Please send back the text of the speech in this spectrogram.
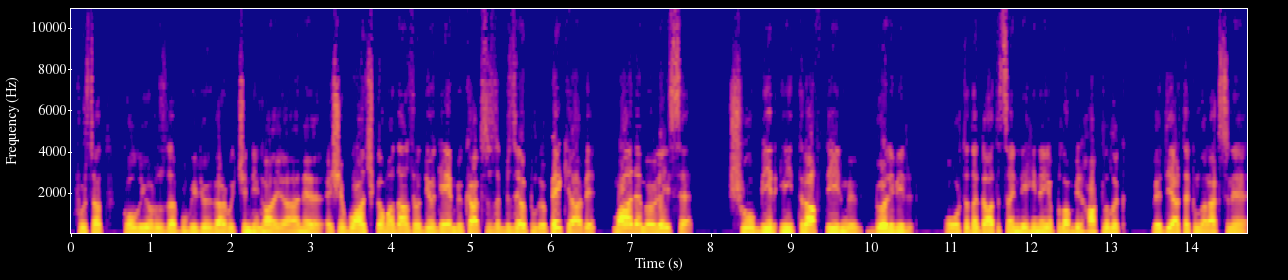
fırsat kolluyoruz da bu videoyu vermek için değil. Ama yani E şimdi bu açıklamadan sonra diyor ki en büyük haksızlık bize yapılıyor. Peki abi madem öyleyse şu bir itiraf değil mi? Böyle bir ortada Galatasaray lehine yapılan bir haklılık ve diğer takımlar aksine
